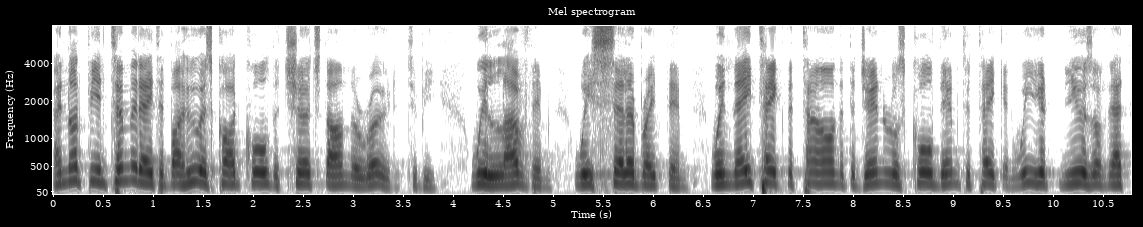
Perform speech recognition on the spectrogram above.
and not be intimidated by who has God called the church down the road to be. We love them, we celebrate them. When they take the town that the generals called them to take, and we hear news of that,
